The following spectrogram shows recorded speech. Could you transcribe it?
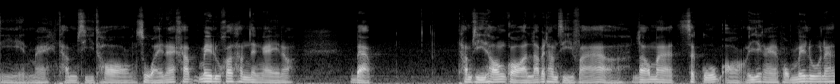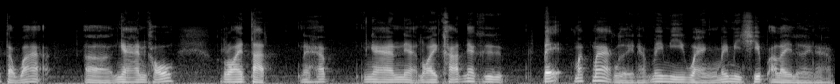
นี่เห็นไหมทำสีทองสวยนะครับ ไม่รู้เขาทำยังไงเนาะแบบ ทำสีทองก่อนแล้วไปทำสีฟ้าเหรอแล้วมาสกู๊ปออกหรือยังไง ผมไม่รู้นะ แต่ว่างานเขารอยตัดนะครับ งานเนี่ยรอย cut เนี่ยคือเป๊ะมาก ๆเลยนะไม่มีแหว่งไม่มีชิปอะไรเลยนะครับ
